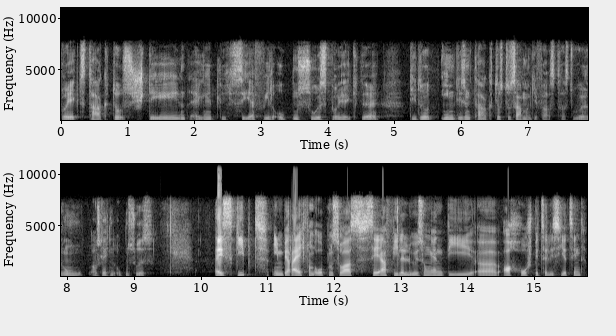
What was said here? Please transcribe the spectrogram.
Projekts Taktus stehen eigentlich sehr viele Open Source Projekte, die du in diesem Taktus zusammengefasst hast. Warum ausgerechnet Open Source? Es gibt im Bereich von Open Source sehr viele Lösungen, die äh, auch hochspezialisiert sind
